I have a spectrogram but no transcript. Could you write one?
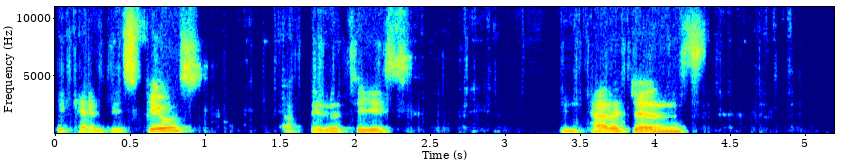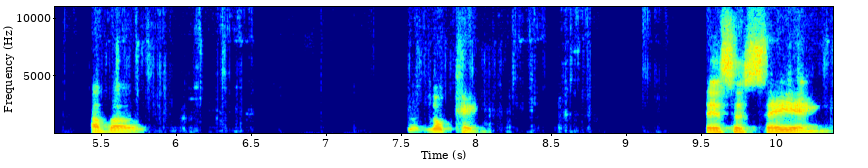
It can be skills, abilities, intelligence, about good looking. There's a saying,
